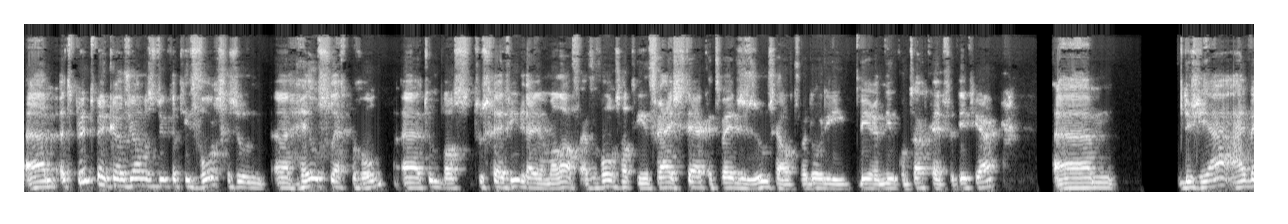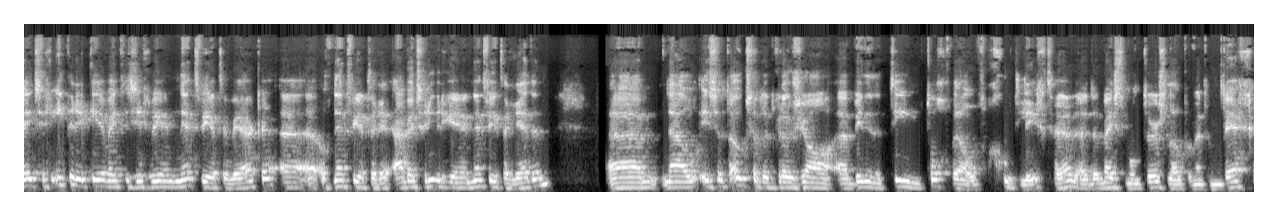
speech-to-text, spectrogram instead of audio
Ehm, het punt met Grosjean was natuurlijk dat hij vorig seizoen uh, heel slecht begon. Uh, toen, was, toen schreef iedereen hem al af. En vervolgens had hij een vrij sterke tweede seizoenshelft, waardoor hij weer een nieuw contract kreeg voor dit jaar. Um, dus ja, hij weet zich iedere keer weet hij zich weer net weer te werken. Uh, of net weer te, hij weet zich iedere keer net weer te redden. Um, nou is het ook zo dat Grosjean binnen het team toch wel goed ligt. Hè? De, meeste monteurs lopen met hem weg.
